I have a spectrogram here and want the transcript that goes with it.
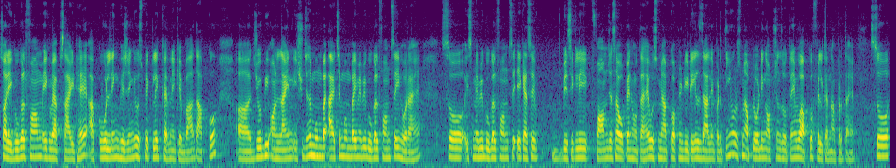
सॉरी गूगल फॉर्म एक वेबसाइट है, आपको वो लिंक भेजेंगे, उस पर क्लिक करने के बाद आपको जो भी ऑनलाइन इशू जैसे मुंबई आई मुंबई में भी गूगल फॉर्म से ही हो रहा है। सो so, इसमें भी गूगल फॉर्म से एक ऐसे बेसिकली फॉर्म जैसा ओपन होता है उसमें आपको अपनी डिटेल्स डालनी पड़ती हैं और उसमें अपलोडिंग ऑप्शंस होते हैं वो आपको फिल करना पड़ता है। सो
